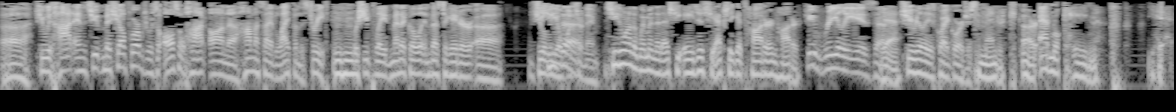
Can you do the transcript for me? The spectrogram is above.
Uh, she was hot, and she, Michelle Forbes was also hot on uh, Homicide: Life on the Street, Mhm. where she played medical investigator uh, Julia. She's, uh, what's her name? She's one of the women that as she ages, she actually gets hotter and hotter. She really is. Uh, Yeah. She really is quite gorgeous. Commander or Admiral Cain. yes.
